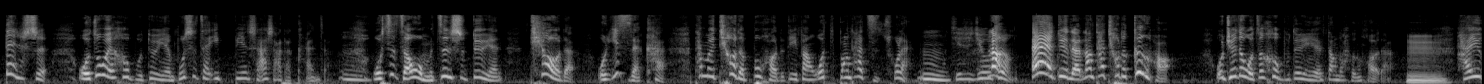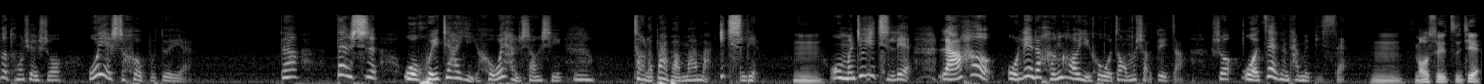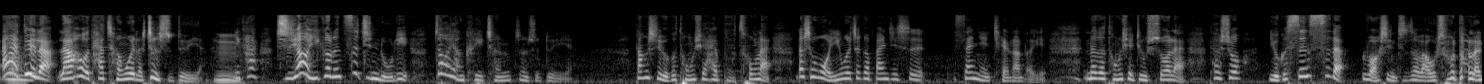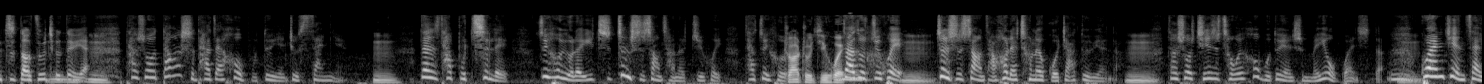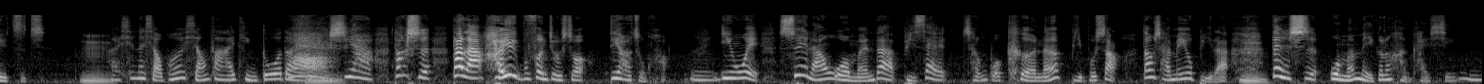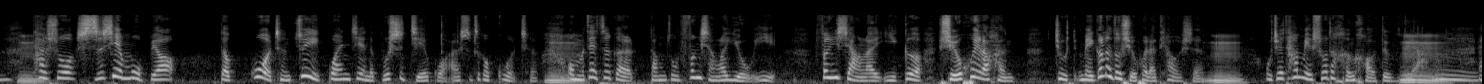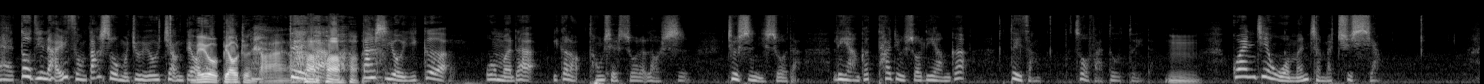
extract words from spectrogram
但是我作为候补队员，不是在一边傻傻的看着，嗯。我是找我们正式队员跳的，我一直在看他们跳的不好的地方，我帮他指出来，嗯，及时纠让正，哎，对了，让他跳的更好。我觉得我这候补队员也当的很好的。嗯。还有一个同学说，我也是候补队员，对啊，但是我回家以后我也很伤心，嗯，找了爸爸妈妈一起练。嗯我们就一起练，然后我练得很好以后，我找我们小队长说，我再跟他们比赛。嗯，毛遂自荐。哎，对了，然后他成为了正式队员。嗯你看，只要一个人自己努力，照样可以成正式队员。当时有个同学还补充了，那时候我因为这个班级是三年前了导演，那个同学就说了，他说有个深思的陆老师，你知道吧？我说当然知道，足球队员。嗯他说当时他在候补队员就三年，嗯，但是他不气馁，最后有了一次正式上场的机会，他最后抓住机会。抓住机会，嗯。正式上场，后来成了国家队员的。嗯。他说，其实成为候补队员是没有关系的，嗯。关键在于自己。嗯。啊，现在小朋友想法还挺多的是呀，当时当然还有一部分就是说第二种好，嗯。因为虽然我们的比赛成果可能比不上，当时还没有比了，嗯。但是我们每个人很开心。嗯。嗯，他说，实现目标的过程最关键的不是结果，而是这个过程。嗯我们在这个当中分享了友谊，分享了一个学会了很，就每个人都学会了跳绳。嗯我觉得他们也说的很好，对不对啊？嗯，嗯哎，到底哪一种？当时我们就有讲掉，没有标准答案。对的，当时有一个我们的一个老同学说了，老师就是你说的两个，他就说两个队长做法都对的，嗯关键我们怎么去想。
